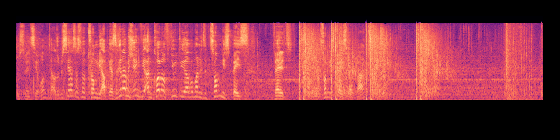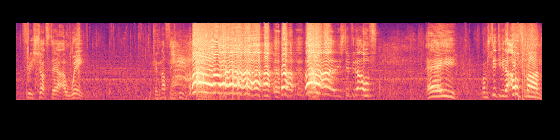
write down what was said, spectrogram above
Müssen wir jetzt hier runter? Also bisher ist das nur Zombie-Abwehr. Das erinnert mich irgendwie an Call of Duty, da wo man diese Zombie-Space-Welt, in der Zombie-Space-Welt war. Three shots, they are away. You can nothing do. Ah! Ah! Ah! Wieder auf. Ey! Warum steht die wieder auf, Mann?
